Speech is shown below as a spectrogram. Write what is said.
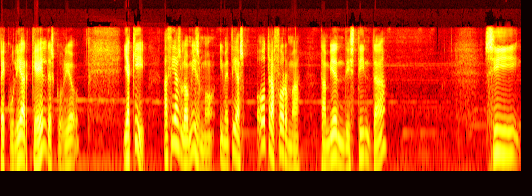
peculiar que él descubrió, y aquí hacías lo mismo y metías otra forma también distinta, Si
